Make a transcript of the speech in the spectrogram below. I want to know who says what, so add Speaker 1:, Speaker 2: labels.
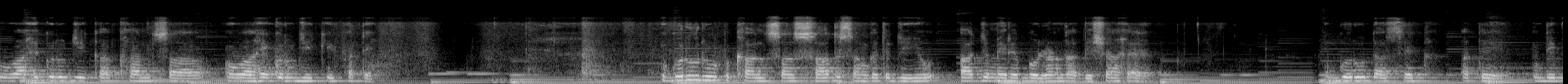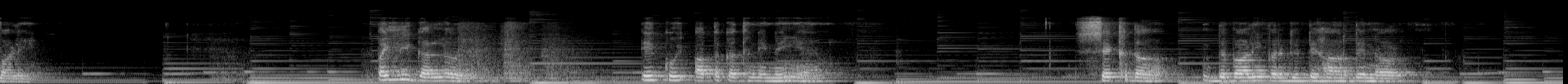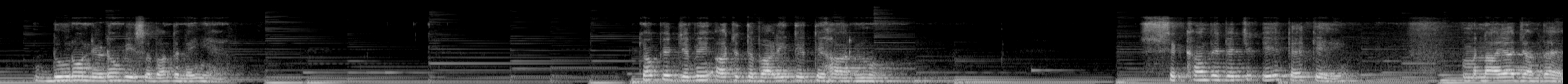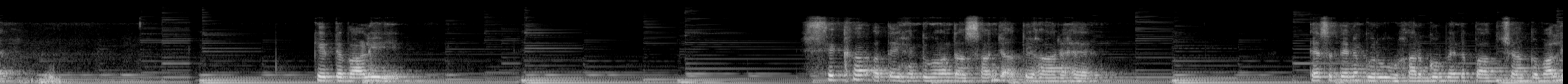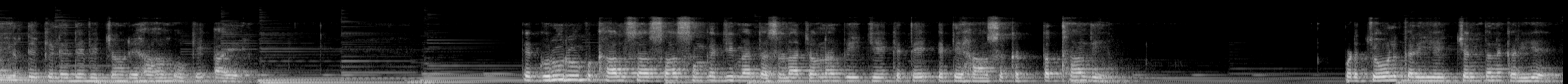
Speaker 1: ਵਾਹਿਗੁਰੂ ਜੀ ਕਾ ਖਾਲਸਾ, ਵਾਹਿਗੁਰੂ ਜੀ ਕੀ ਫਤਿਹ। ਗੁਰੂ ਰੂਪ ਖਾਲਸਾ ਸਾਧ ਸੰਗਤ ਜੀਓ, ਅੱਜ ਮੇਰੇ ਬੋਲਣ ਦਾ ਵਿਸ਼ਾ ਹੈ ਗੁਰੂ ਦਾ ਸਿੱਖ ਅਤੇ ਦੀਵਾਲੀ। ਪਹਿਲੀ ਗੱਲ, ਇਹ ਕੋਈ ਅਤਕਥਨੀ ਨਹੀਂ ਹੈ। ਸਿੱਖ ਦਾ ਦੀਵਾਲੀ ਵਰਗੇ ਤਿਹਾਰ ਦੇ ਨਾਲ ਦੂਰੋਂ ਨੇੜੋਂ ਵੀ ਸੰਬੰਧ ਨਹੀਂ ਹੈ। ਕਿਉਂਕਿ ਜਿਵੇਂ ਅੱਜ ਦੀਵਾਲੀ ਦੇ ਤਿਹਾਰ ਨੂੰ ਸਿੱਖਾਂ ਦੇ ਵਿੱਚ ਇਹ ਕਹਿ ਕੇ ਮਨਾਇਆ ਜਾਂਦਾ ਹੈ ਕਿ ਦੀਵਾਲੀ ਸਿੱਖਾਂ ਅਤੇ ਹਿੰਦੂਆਂ ਦਾ ਸਾਂਝਾ ਤਿਹਾਰ ਹੈ। ਇਸ ਦਿਨ ਗੁਰੂ ਹਰਗੋਬਿੰਦ ਪਾਤਸ਼ਾਹ ਗਵਾਲੀਅਰ ਦੇ ਕਿਲੇ ਦੇ ਵਿੱਚੋਂ ਰਿਹਾ ਹੋ ਕੇ ਆਏ। ਤੇ ਗੁਰੂ ਰੂਪ ਖਾਲਸਾ ਸਾਧ ਸੰਗਤ ਜੀ, ਮੈਂ ਦੱਸਣਾ ਚਾਹੁੰਦਾ ਵੀ ਜੇ ਕਿਤੇ ਇਤਿਹਾਸਕ ਤੱਥਾਂ ਦੀ ਪੜਚੋਲ ਕਰੀਏ, ਚਿੰਤਨ ਕਰੀਏ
